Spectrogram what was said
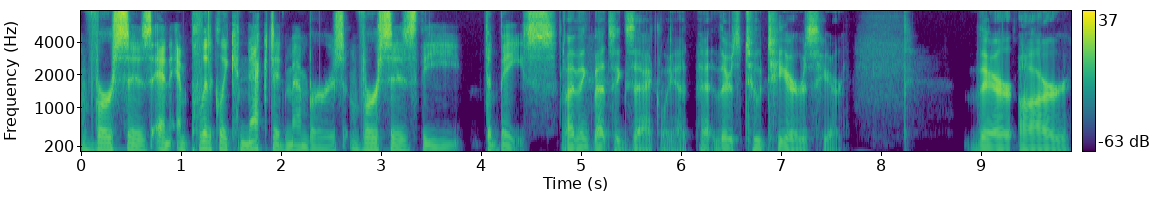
versus and, and politically connected members versus the the base? I think that's exactly it. Uh, there's two tiers here. There are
